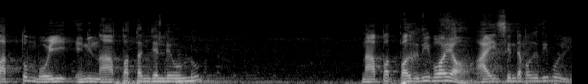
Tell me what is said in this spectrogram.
പത്തും പോയി ഇനി നാപ്പത്തഞ്ചല്ലേ ഉള്ളൂ? നാപ്പത് പകുതി പോയോ? ആയുസിന്റെ പകുതി പോയി.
